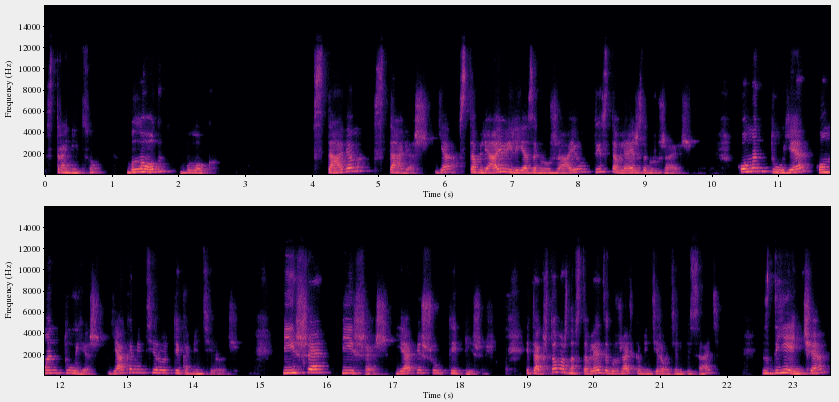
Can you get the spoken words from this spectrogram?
страницу, блог, блог. Вставим, вставишь. Я вставляю или я загружаю, ты вставляешь, загружаешь. Коментує, коментуєш. Я комментирую, ты комментируешь. Пише, пишешь. Я пишу, ты пишешь. Итак, что можно вставлять, загружать, комментировать или писать? Здьенче,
